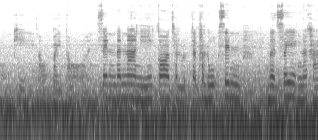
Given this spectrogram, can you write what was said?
โอเค เราไปต่อ เส้นด้าน หน้านี้ก็จะทะลุเส้นเบิร์นเซ้งนะคะ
